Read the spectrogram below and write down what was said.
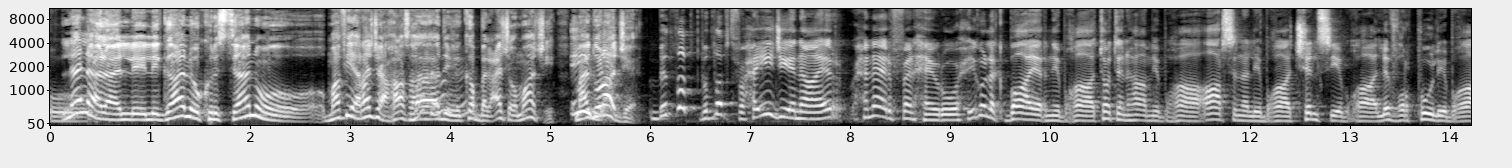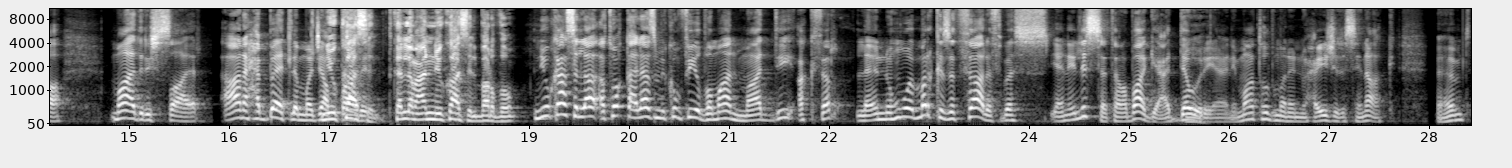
و... لا لا لا اللي, اللي قالوا كريستيانو ما فيها رجعة خلاص هذه. يكب العشاء وماشي. إيه ما عاد راجع. بالضبط بالضبط. فحيجي يناير حنعرف فين حيروح. يقول لك بايرن يبغاه توتنهام يبغاه أرسنال يبغاه تشيلسي يبغاه ليفربول يبغاه. ما أدري إيش صاير. أنا حبيت لما جاء نيوكاسل. تكلم عن نيوكاسل برضو. نيوكاسل لا أتوقع لازم يكون في ضمان مادي أكثر لأنه هو المركز الثالث بس يعني لسه ترى باقي على الدوري يعني ما تضمن إنه حيجلس هناك فهمت؟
